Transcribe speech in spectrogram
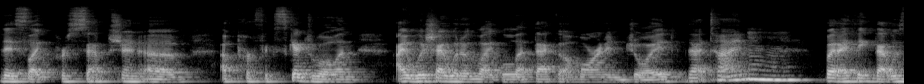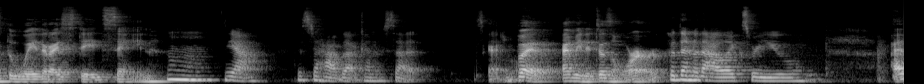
this like perception of a perfect schedule and I wish I would have like let that go more and enjoyed that time mm-hmm. but I think that was the way that I stayed sane. Mm-hmm. Yeah, is to have that kind of set schedule. But I mean, it doesn't work. but then with Alex, were you? I,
